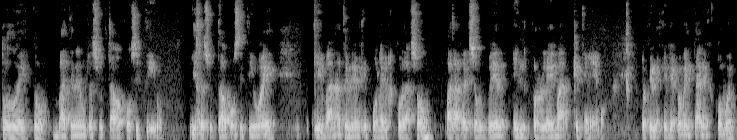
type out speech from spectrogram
todo esto va a tener un resultado positivo. Y el resultado positivo es que van a tener que poner corazón para resolver el problema que tenemos. Lo que les quería comentar es cómo,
